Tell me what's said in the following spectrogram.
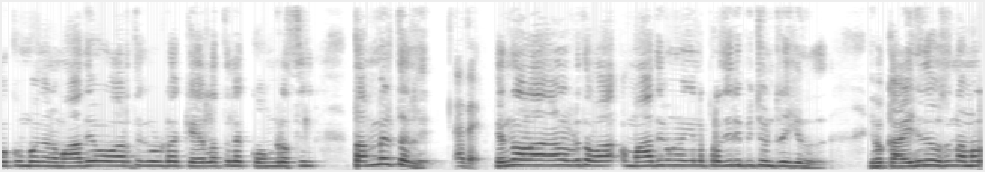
നോക്കുമ്പോൾ എന്താണ് മാധ്യമ വാർത്തകളുടെ കേരളത്തിലെ കോൺഗ്രസിൽ തമ്മിൽ തല്ല്. എന്നുള്ളതാണ് ഇവിടുത്തെ മാധ്യമങ്ങൾ ഇങ്ങനെ പ്രചരിപ്പിച്ചുകൊണ്ടിരിക്കുന്നത്. ഇപ്പോൾ കഴിഞ്ഞ ദിവസം നമ്മൾ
